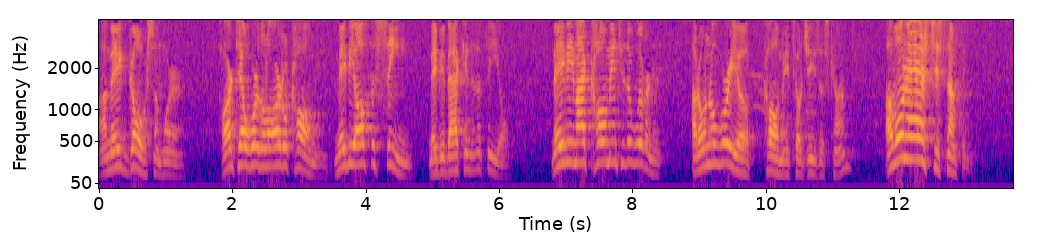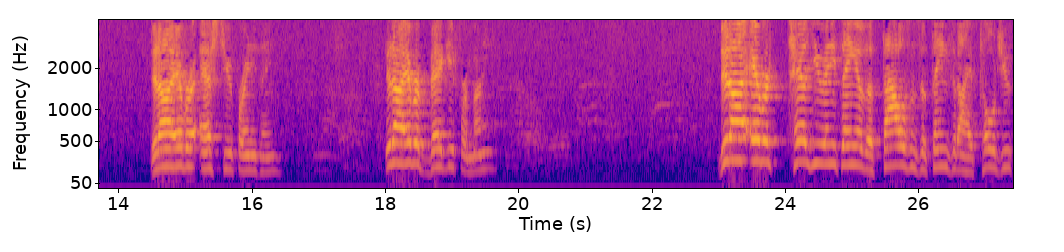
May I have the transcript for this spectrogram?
I may go somewhere. Hard to tell where the Lord will call me. Maybe off the scene. Maybe back into the field. Maybe He might call me into the wilderness. I don't know where He'll call me till Jesus comes. I want to ask you something. Did I ever ask you for anything? Did I ever beg you for money? Did I ever tell you anything of the thousands of things that I have told you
